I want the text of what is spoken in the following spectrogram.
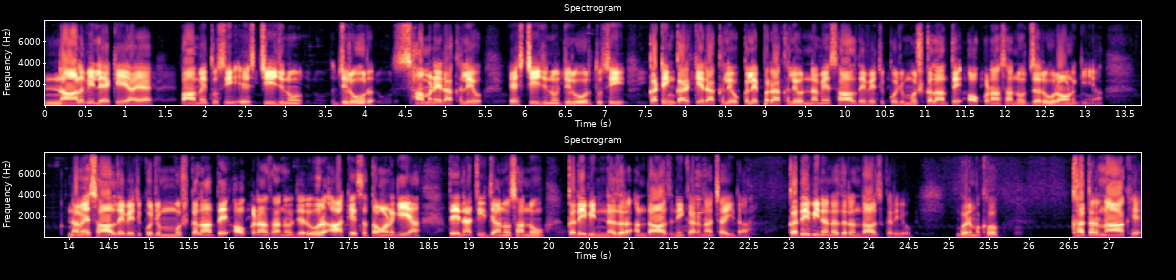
ਨਾਲ ਵੀ ਲੈ ਕੇ ਆਇਆ, ਭਾਵੇਂ ਤੁਸੀਂ ਇਸ ਚੀਜ਼ ਨੂੰ ਜ਼ਰੂਰ ਸਾਹਮਣੇ ਰੱਖ ਲਿਓ। ਇਸ ਚੀਜ਼ ਨੂੰ ਜ਼ਰੂਰ ਤੁਸੀਂ ਕਟਿੰਗ ਕਰਕੇ ਰੱਖ ਲਿਓ ਕਲਿੱਪ ਰੱਖ ਲਿਓ। ਨਵੇਂ ਸਾਲ ਦੇ ਵਿੱਚ ਕੁਝ ਮੁਸ਼ਕਲਾਂ ਤੇ ਔਕੜਾਂ ਸਾਨੂੰ ਜ਼ਰੂਰ ਆਉਣਗੀਆਂ। ਨਵੇਂ ਸਾਲ ਦੇ ਵਿੱਚ ਕੁਝ ਮੁਸ਼ਕਲਾਂ ਤੇ ਔਕੜਾਂ ਸਾਨੂੰ ਜ਼ਰੂਰ ਆ ਕੇ ਸਤਾਉਣਗੀਆਂ ਤੇ ਇਹਨਾਂ ਚੀਜ਼ਾਂ ਨੂੰ ਸਾਨੂੰ ਕਦੇ ਵੀ ਨਜ਼ਰ ਅੰਦਾਜ਼ ਨਹੀਂ ਕਰਨਾ ਚਾਹੀਦਾ। ਕਦੇ ਵੀ ਨਾ ਨਜ਼ਰ ਅੰਦਾਜ਼ ਕਰਿਓ। ਗੁਰਮਖੋ, ਖਤਰਨਾਕ ਹੈ।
